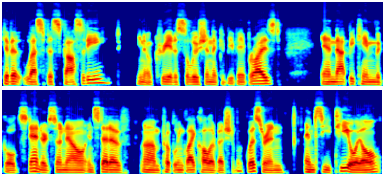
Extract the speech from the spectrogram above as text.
give it less viscosity, to, you know, create a solution that could be vaporized. And that became the gold standard. So now instead of um, propylene glycol or vegetable glycerin, MCT oil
